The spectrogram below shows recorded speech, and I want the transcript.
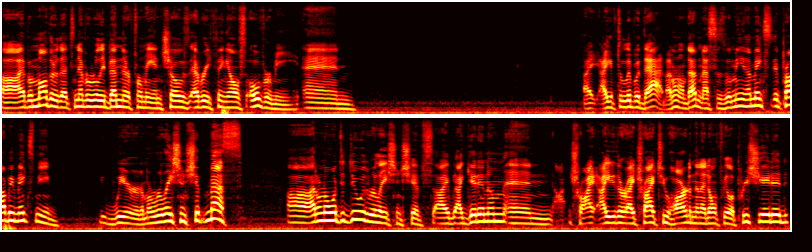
Uh, I have a mother that's never really been there for me and chose everything else over me, and I, I have to live with that. I don't know if that messes with me. That makes it probably makes me weird. I'm a relationship mess. Uh, I don't know what to do with relationships. I, I get in them and I try. I either I try too hard and then I don't feel appreciated,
